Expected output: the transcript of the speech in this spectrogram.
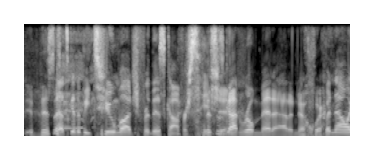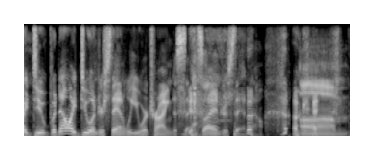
This that's going to be too much for this conversation. this has gotten real meta out of nowhere. but now I do. But now I do understand what you were trying to say. So I understand now. Um.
